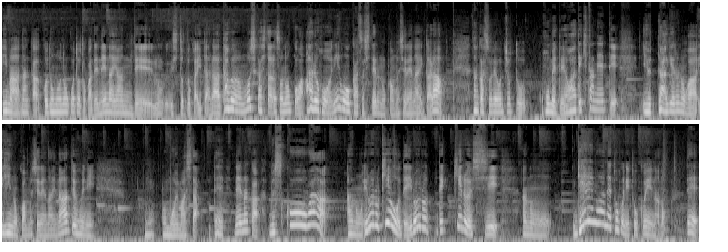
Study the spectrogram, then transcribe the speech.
今なんか子供のこととかでね悩んでる人とかいたら多分もしかしたらその子はある方にフォーカスしてるのかもしれないからなんかそれをちょっと褒めて「あできたね」って言ってあげるのがいいのかもしれないなっていうふうに思います思いました。でねなんか息子はあのいろいろ器用でいろいろできるしあのゲームはね特に得意なの。で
